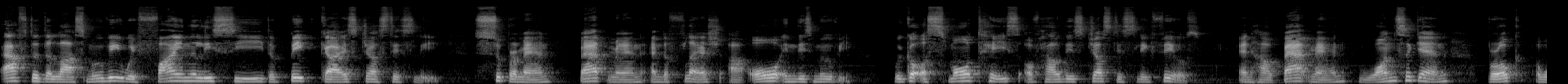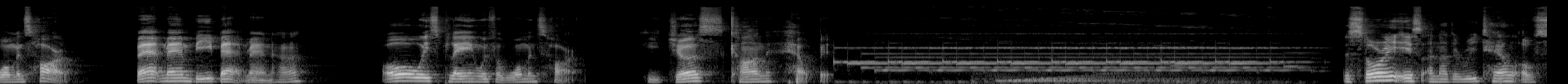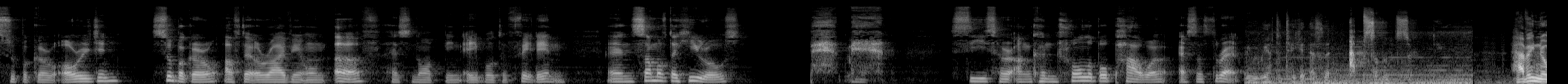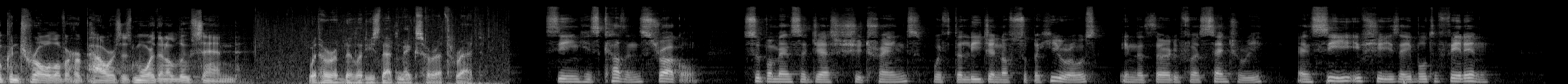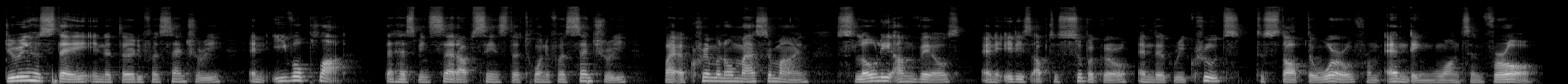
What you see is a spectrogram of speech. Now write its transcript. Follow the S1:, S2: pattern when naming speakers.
S1: After the last movie, we finally see the big guys Justice League. Superman, Batman, and the Flash are all in this movie. We got a small taste of how this Justice League feels, and how Batman, once again, broke a woman's heart. Batman be Batman, huh? Always playing with a woman's heart. He just can't help it. The story is another retell of Supergirl origin. Supergirl, after arriving on Earth, has not been able to fit in, and some of the heroes, Batman, sees her uncontrollable power as a threat.
S2: We have to take it as an absolute certainty.
S3: Having no control over her powers is more than a loose end.
S2: With her abilities, that makes her a threat.
S1: Seeing his cousin struggle, Superman suggests she trains with the Legion of Superheroes in the 31st century and see if she is able to fit in. During her stay in the 31st century, an evil plot that has been set up since the 21st century by a criminal mastermind slowly unveils and it is up to Supergirl and the recruits to stop the world from ending once and for all.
